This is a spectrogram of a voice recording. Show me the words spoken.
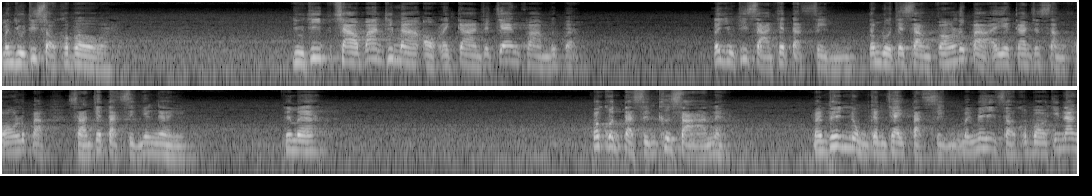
มันอยู่ที่สคบอะอยู่ที่ชาวบ้านที่มาออกรายการจะแจ้งความหรือเปล่า แล้วอยู่ที่ศาลจะตัดสินตำรวจจะสั่งฟ้องหรือเปล่าอายการจะสั่งฟ้องหรือเปล่าศาลจะตัดสินยังไงใช่ไหมเพราะคนตัดสินคือศาลเนี่ยมันไม่ใช่หนุ่มกัญชัยตัดสิน มันไม่ใช่สคบที่นั่ง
